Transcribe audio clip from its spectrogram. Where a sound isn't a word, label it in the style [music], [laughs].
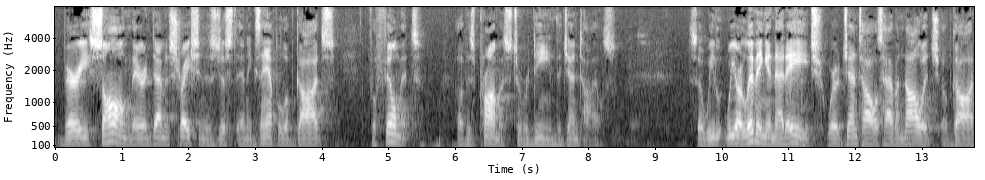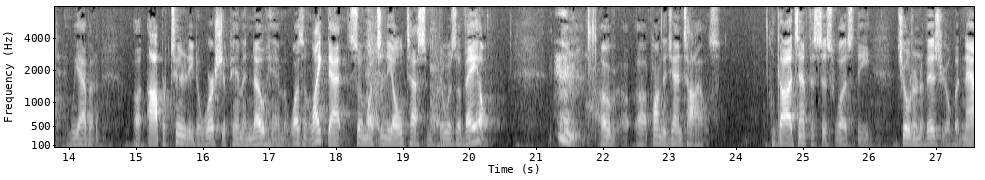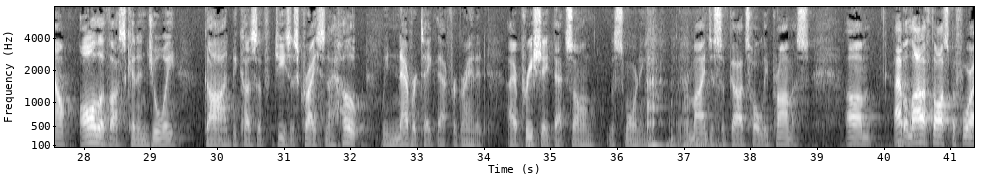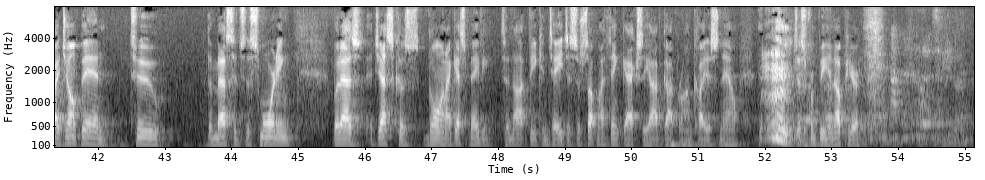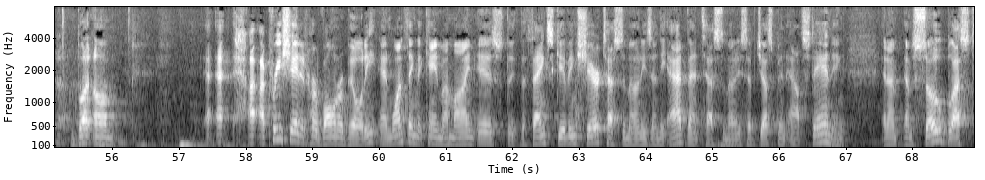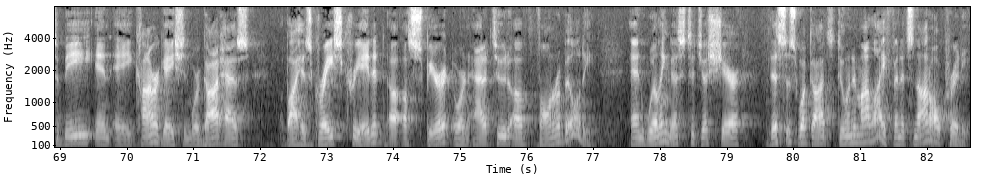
very song there in demonstration is just an example of God's fulfillment of his promise to redeem the Gentiles. So we, we are living in that age where Gentiles have a knowledge of God and we have an opportunity to worship him and know him. It wasn't like that so much in the Old Testament. There was a veil [clears throat] over, uh, upon the Gentiles. God's emphasis was the children of Israel, but now all of us can enjoy God because of Jesus Christ, and I hope we never take that for granted. I appreciate that song this morning. It reminds us of God's holy promise. Um, I have a lot of thoughts before I jump in to the message this morning, but as Jessica's gone, I guess maybe to not be contagious or something, I think actually I've got bronchitis now [clears throat] just from being up here. But um, I appreciated her vulnerability, and one thing that came to my mind is the, the Thanksgiving share testimonies and the Advent testimonies have just been outstanding. And I'm, I'm so blessed to be in a congregation where God has, by His grace, created a, a spirit or an attitude of vulnerability and willingness to just share this is what God's doing in my life. And it's not all pretty,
